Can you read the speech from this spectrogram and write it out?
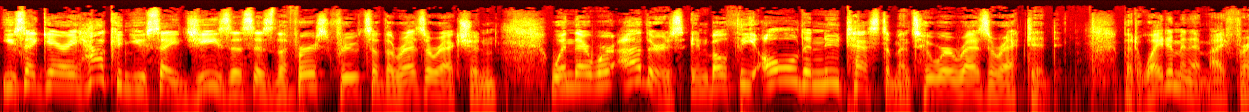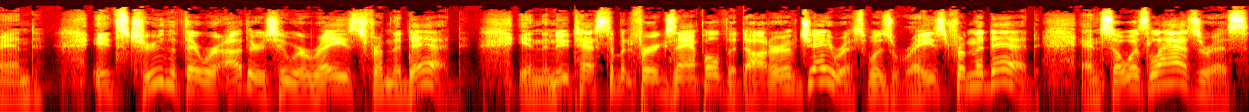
You say, Gary, how can you say Jesus is the first fruits of the resurrection when there were others in both the Old and New Testaments who were resurrected? But wait a minute, my friend. It's true that there were others who were raised from the dead. In the New Testament, for example, the daughter of Jairus was raised from the dead, and so was Lazarus.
